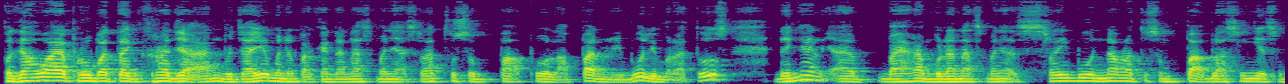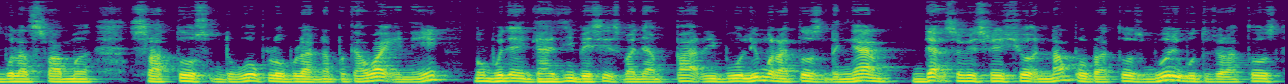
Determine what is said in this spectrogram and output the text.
Pegawai Perubatan Kerajaan berjaya mendapatkan dana sebanyak 148,500 dengan uh, bayaran bulanan sebanyak RM1,614 sebulan selama 120 bulan dan pegawai ini mempunyai gaji basic sebanyak RM4,500 dengan debt service ratio 60% RM2,700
